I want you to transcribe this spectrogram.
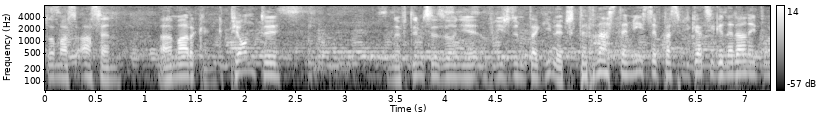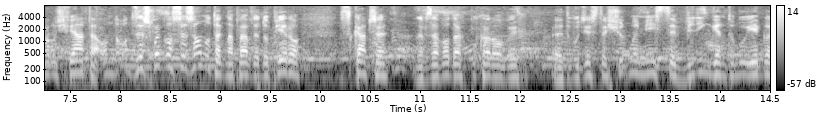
Thomas Asen e, Markeng. Piąty w tym sezonie w licznym Tagile. 14 miejsce w klasyfikacji generalnej Pucharu Świata. On od zeszłego sezonu tak naprawdę dopiero skacze w zawodach pucharowych. 27 miejsce w Willingen to były jego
